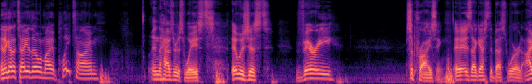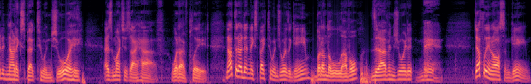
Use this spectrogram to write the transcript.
And I got to tell you though, in my playtime in the hazardous wastes, it was just very surprising. Is I guess the best word. I did not expect to enjoy as much as I have what I've played. Not that I didn't expect to enjoy the game, but on the level that I've enjoyed it, man, definitely an awesome game.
